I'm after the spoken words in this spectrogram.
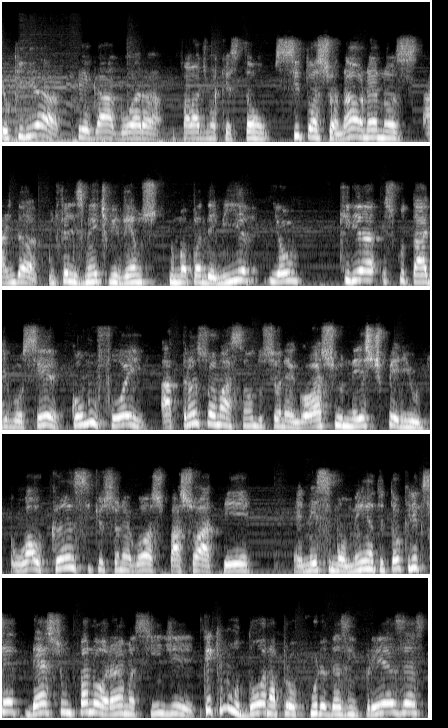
Eu queria pegar agora e falar de uma questão situacional, né? Nós ainda, infelizmente, vivemos numa pandemia e eu queria escutar de você como foi a transformação do seu negócio neste período, o alcance que o seu negócio passou a ter é, nesse momento. Então, eu queria que você desse um panorama assim de o que, que mudou na procura das empresas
